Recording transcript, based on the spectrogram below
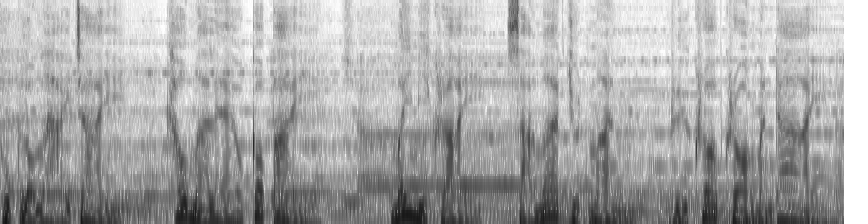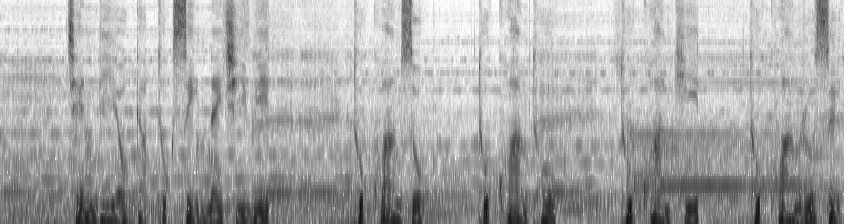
ทุกลมหายใจ เข้ามาแล้วก็ไป ไม่มีใครสามารถหยุดมันหรือครอบครองมันได้ เช่นเดียวกับทุกสิ่งในชีวิต ทุกความสุข ทุกความทุกข์ ทุกความคิด ทุกความรู้สึก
